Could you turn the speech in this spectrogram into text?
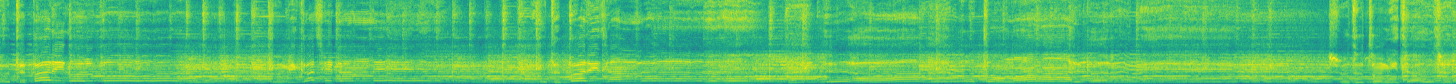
হতে পারি গল্প, তুমি কাছে টানলে, হতে পারি জানলা শুধু তুমি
